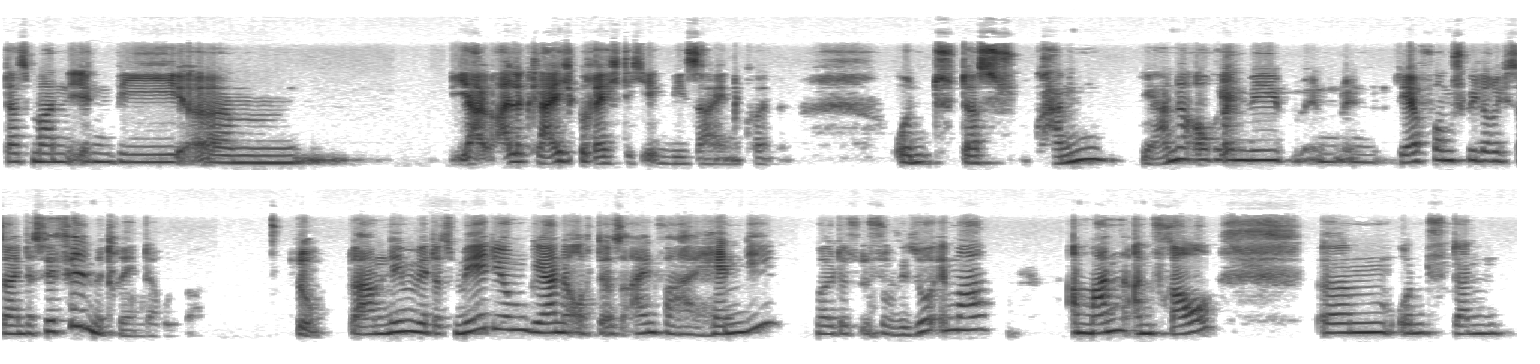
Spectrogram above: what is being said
dass man irgendwie ähm, ja alle gleichberechtigt irgendwie sein können. Und das kann gerne auch irgendwie in, in der Form spielerisch sein, dass wir Filme drehen darüber. So, da nehmen wir das Medium, gerne auch das einfache Handy, weil das ist sowieso immer am Mann, an Frau. Ähm, und dann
